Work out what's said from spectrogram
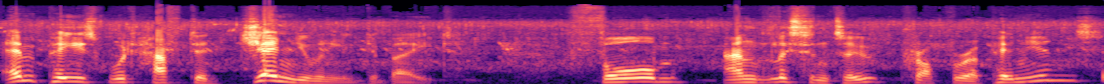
MPs would have to genuinely debate, form and listen to proper opinions,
